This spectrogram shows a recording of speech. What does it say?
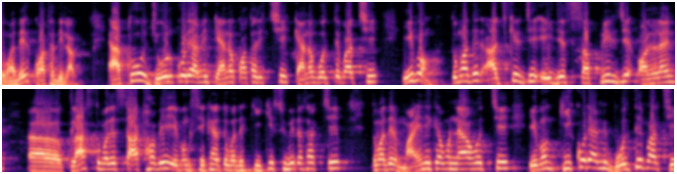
তোমাদের কথা দিলাম। এত জোর করে আমি কেন কথা দিচ্ছি, কেন বলতে পারছি? এবং তোমাদের আজকের যে এই যে সাপ্লির যে অনলাইন ক্লাস তোমাদের স্টার্ট হবে এবং সেখানে তোমাদের কি কি সুবিধা থাকছে, তোমাদের মাইনে কেমন নেওয়া হচ্ছে এবং কি করে আমি বলতে পারছি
